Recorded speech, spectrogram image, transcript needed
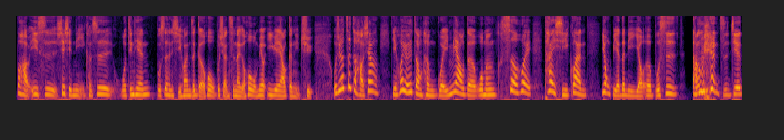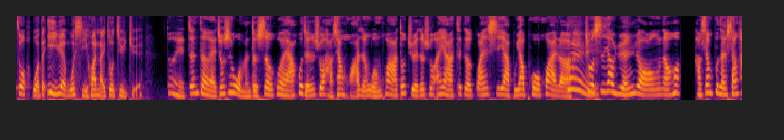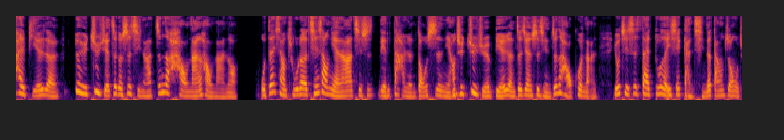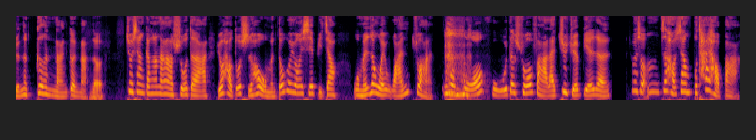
不好意思，谢谢你。可是我今天不是很喜欢这个，或我不喜欢吃那个，或我没有意愿要跟你去。我觉得这个好像也会有一种很微妙的，我们社会太习惯用别的理由，而不是当面直接做我的意愿，我喜欢来做拒绝。对，真的诶，就是我们的社会啊，或者是说，好像华人文化都觉得说，哎呀，这个关系啊，不要破坏了，对，做事要圆融，然后。好像不能伤害别人。对于拒绝这个事情啊，真的好难好难哦。我在想，除了青少年啊，其实连大人都是，你要去拒绝别人这件事情，真的好困难。尤其是在多了一些感情的当中，我觉得那更难更难了。就像刚刚娜娜说的啊，有好多时候我们都会用一些比较我们认为婉转或 模糊的说法来拒绝别人。就会说，嗯，这好像不太好吧？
